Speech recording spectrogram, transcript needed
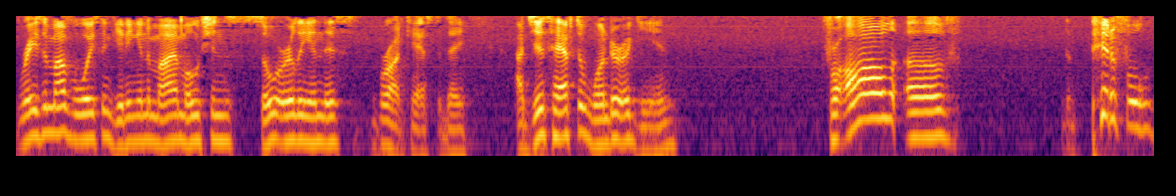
raising my voice and getting into my emotions so early in this broadcast today, I just have to wonder again for all of the pitiful,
